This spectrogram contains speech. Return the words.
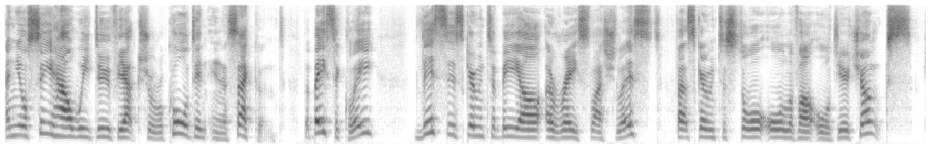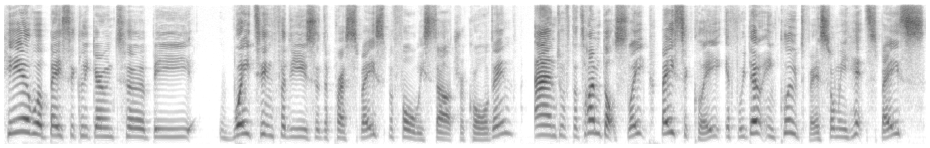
And you'll see how we do the actual recording in a second. But basically, this is going to be our array slash list that's going to store all of our audio chunks. Here we're basically going to be waiting for the user to press space before we start recording. And with the time.sleep, basically, if we don't include this, when we hit space,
